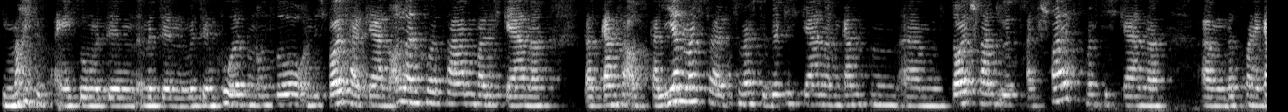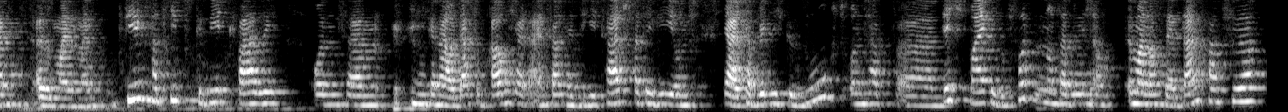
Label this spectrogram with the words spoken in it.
Wie mache ich das eigentlich so mit den, mit den, mit den Kursen und so? Und ich wollte halt gerne einen Online-Kurs haben, weil ich gerne das Ganze auch skalieren möchte. Also ich möchte wirklich gerne im ganzen ähm, Deutschland, Österreich, Schweiz, möchte ich gerne ähm, das ist meine ganz, also mein, mein Zielvertriebsgebiet quasi. Und ähm, genau, dafür brauche ich halt einfach eine Digitalstrategie. Und ja, ich habe wirklich gesucht und habe äh, dich, Maike, gefunden. Und da bin ich auch immer noch sehr dankbar für.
